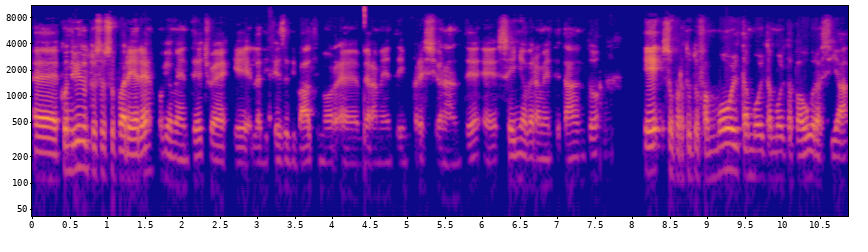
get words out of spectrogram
eh, condivido il tuo stesso parere, ovviamente, cioè che la difesa di Baltimore è veramente impressionante, segna veramente tanto e soprattutto fa molta, molta, molta paura sia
